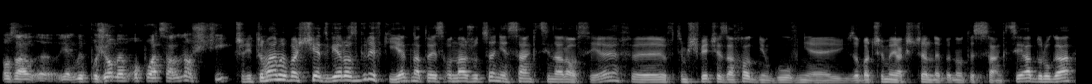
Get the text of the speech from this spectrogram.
poza e, jakby poziomem opłacalności. Czyli tu mamy właściwie dwie rozgrywki. Jedna to jest o narzucenie sankcji na Rosję w, w tym świecie zachodnim głównie i zobaczymy jak szczelne będą te sankcje, a druga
